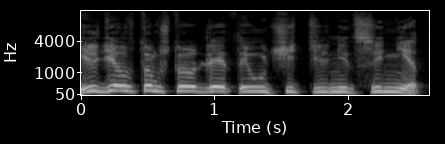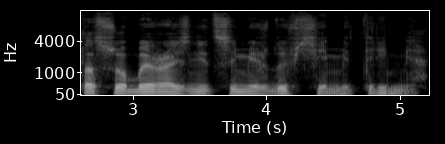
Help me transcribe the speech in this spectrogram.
Или дело в том, что для этой учительницы нет особой разницы между всеми тремя?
